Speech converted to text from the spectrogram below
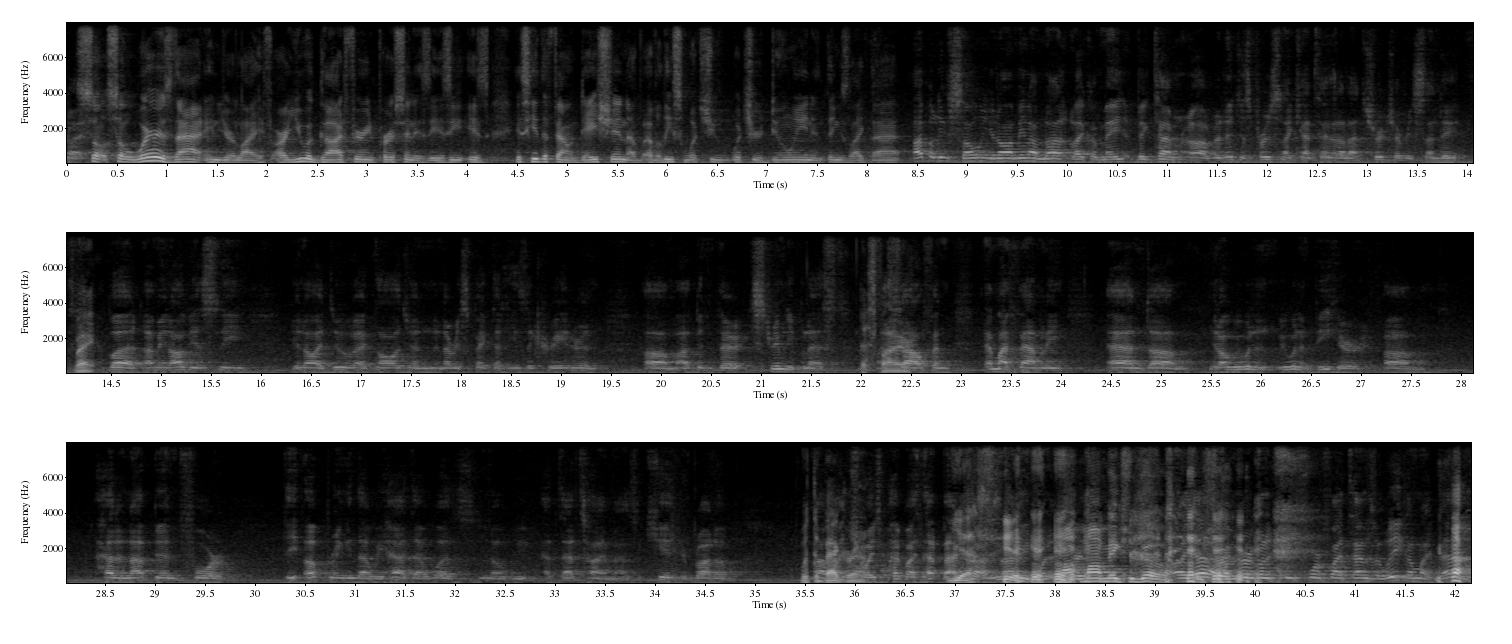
Right. So, so where is that in your life? Are you a God fearing person? Is, is he is is he the foundation of, of at least what you what you're doing and things like that? I believe so. You know, I mean, I'm not like a ma- big time uh, religious person. I can't tell you that I'm at church every Sunday. Right. But I mean, obviously, you know, I do acknowledge and, and I respect that He's the Creator, and um, I've been very extremely blessed That's fire. myself and, and my family, and um, you know, we wouldn't we wouldn't be here um, had it not been for the upbringing that we had. That was, you know, we at that time as a kid, you're brought up With the not by background. choice, by, by that background. Yes. You know I mean? Mom, mom makes you go. Oh yeah, we were going to church four or five times a week. I'm like, damn,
